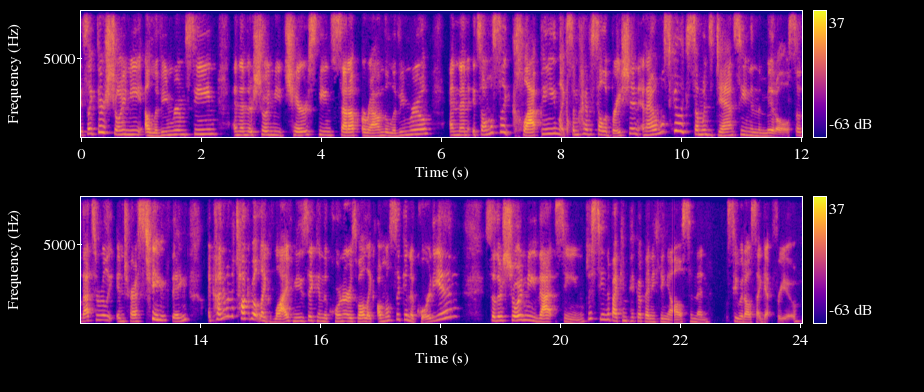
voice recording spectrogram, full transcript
it's like they're showing me a living room scene and then they're showing me chairs being set up around the living room. And then it's almost like clapping, like some kind of a celebration. And I almost feel like someone's dancing in the middle. So that's a really interesting thing. I kind of want to talk about like live music in the corner as well, like almost like an accordion. So they're showing me that scene, just seeing if I can pick up anything else and then see what else I get for you.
